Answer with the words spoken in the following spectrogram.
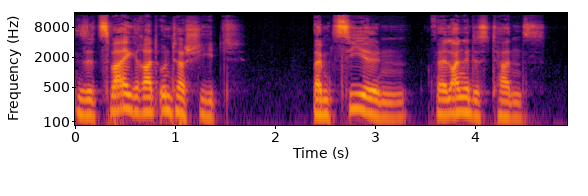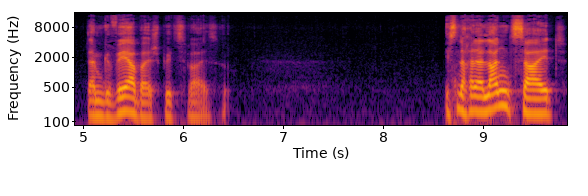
diese zwei Grad Unterschied beim Zielen, auf eine lange Distanz, deinem Gewehr beispielsweise, ist nach einer langen Zeit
